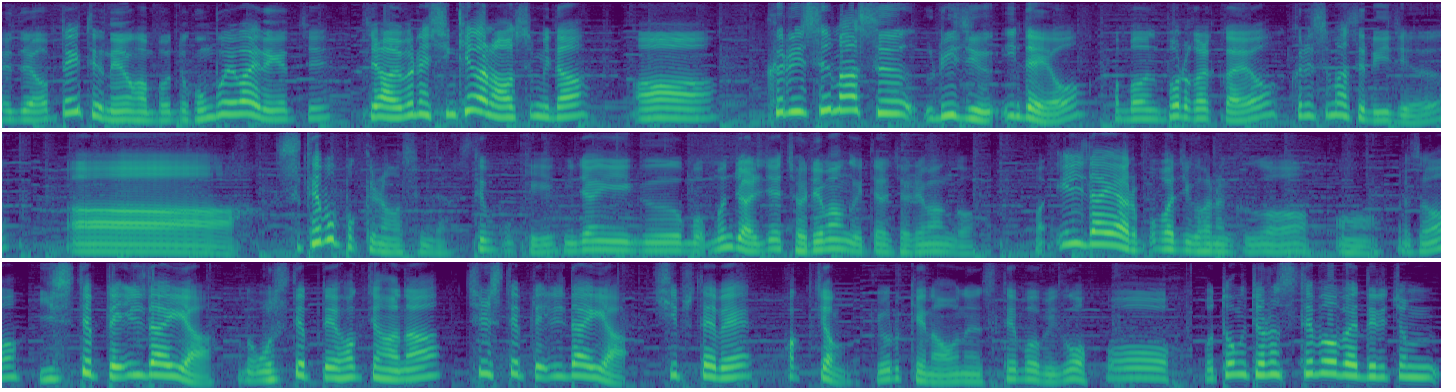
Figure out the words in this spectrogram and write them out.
이제 업데이트 내용 한번 또 공부해 봐야 되겠지. 자 이번엔 신캐가 나왔습니다. 어 크리스마스 리즈인데요. 한번 보러 갈까요? 크리스마스 리즈. 아 step up 뽑기 나왔습니다. step up 뽑기 굉장히 그 뭐 뭔지 알지? 저렴한 거 있잖아요 저렴한 거. 1다이아로 뭐 뽑아지고 하는 그거. 어 그래서 2스텝 때 1다이아. 5스텝 때 확정 하나 7스텝 때 1다이아. 10스텝에 확정. 이렇게 나오는 step up이고 어, 보통 저런 step up 애들이 좀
